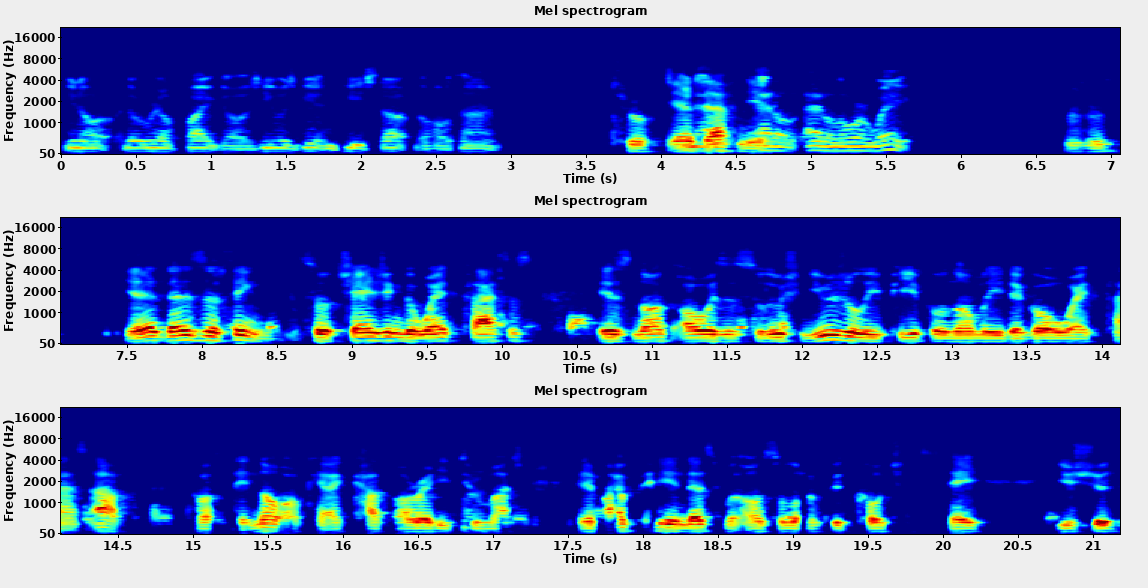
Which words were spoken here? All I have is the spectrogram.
you know the real fight goes. He was getting pieced up the whole time. True. Yeah, and definitely. At, at, a, at a lower weight. Mhm. Yeah, that is the thing. So changing the weight classes is not always a solution. Usually, people normally they go weight class up because they know, okay, I cut already too much. And in my opinion, that's what also a lot of good coaches say. You should,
